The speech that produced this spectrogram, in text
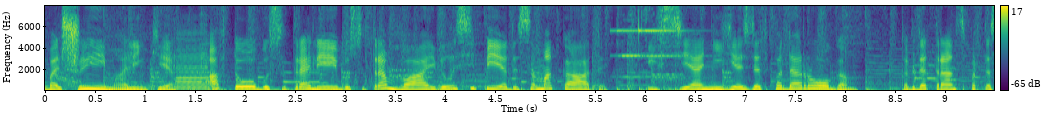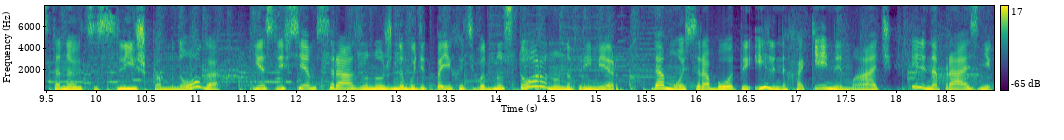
большие и маленькие. Автобусы, троллейбусы, трамваи, велосипеды, самокаты. И все они ездят по дорогам. Когда транспорта становится слишком много, если всем сразу нужно будет поехать в одну сторону, например, домой с работы или на хоккейный матч, или на праздник,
